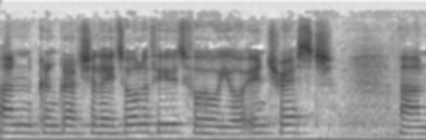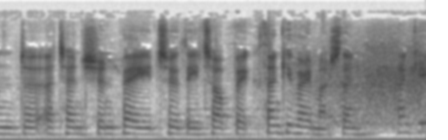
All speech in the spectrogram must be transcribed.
and congratulate all of you for your interest and uh, attention paid to the topic. Thank you very much then. Thank you.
